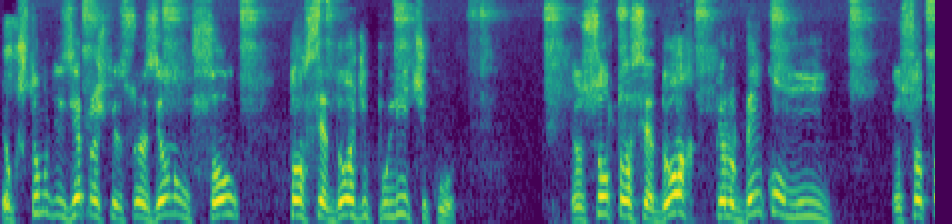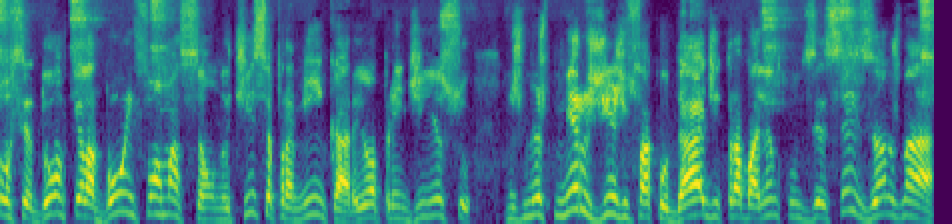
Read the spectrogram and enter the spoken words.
Eu costumo dizer para as pessoas: eu não sou torcedor de político. Eu sou torcedor pelo bem comum. Eu sou torcedor pela boa informação. Notícia para mim, cara, eu aprendi isso nos meus primeiros dias de faculdade, trabalhando com 16 anos na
